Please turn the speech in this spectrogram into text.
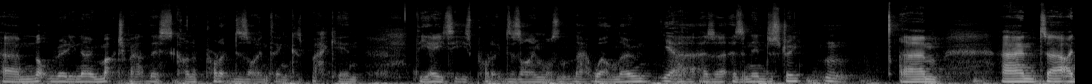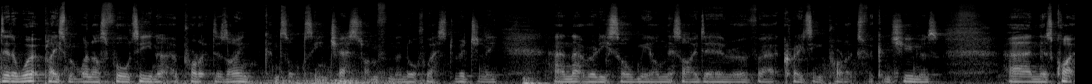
um, not really knowing much about this kind of product design thing because back in the 80s, product design wasn't that well known Yeah. uh, as, a, as an industry. Um, and uh, I did a work placement when I was 14 at a product design consultancy in Chester. I'm from the Northwest originally, and that really sold me on this idea of uh, creating products for consumers. And there's quite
